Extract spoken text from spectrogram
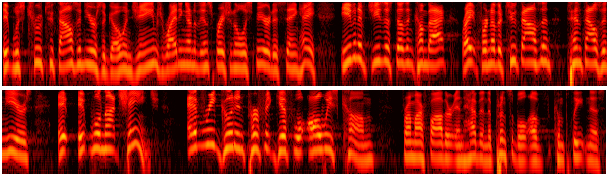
It was true 2,000 years ago, and James, writing under the inspiration of the Holy Spirit, is saying, hey, even if Jesus doesn't come back, right, for another 2,000, 10,000 years, it, it will not change. Every good and perfect gift will always come from our Father in heaven, the principle of completeness.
